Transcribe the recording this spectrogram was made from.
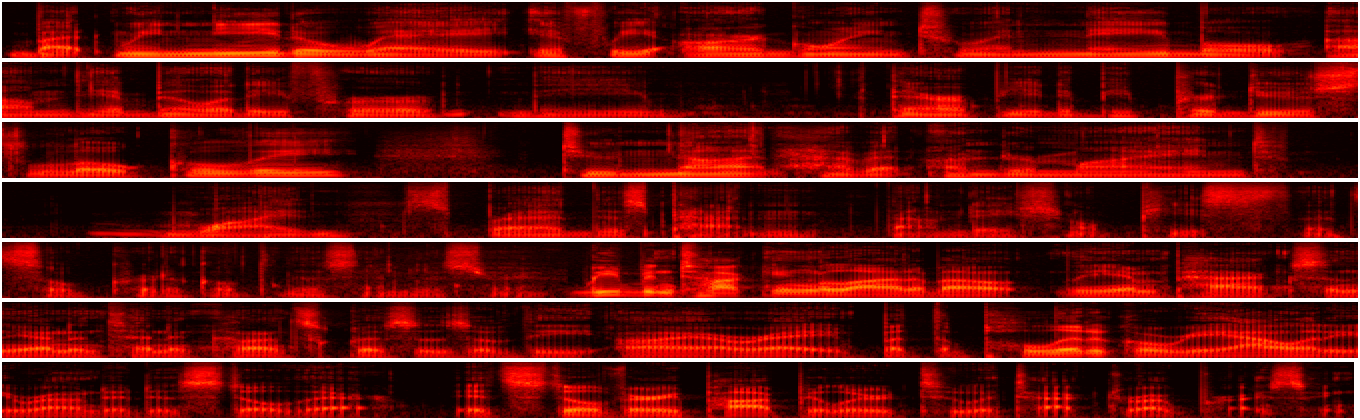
but we need a way, if we are going to enable um, the ability for the therapy to be produced locally, to not have it undermined widespread, this patent foundational piece that's so critical to this industry. We've been talking a lot about the impacts and the unintended consequences of the IRA, but the political reality around it is still there. It's still very popular to attack drug pricing.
